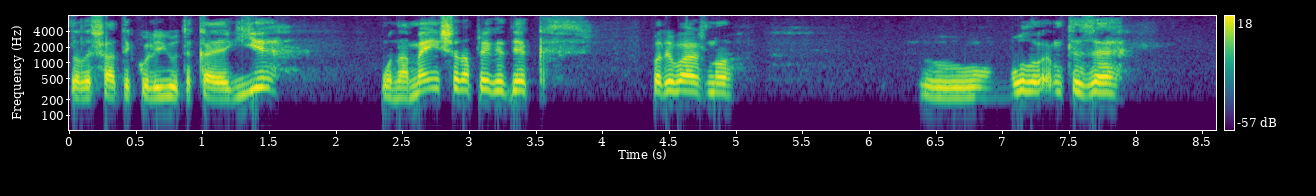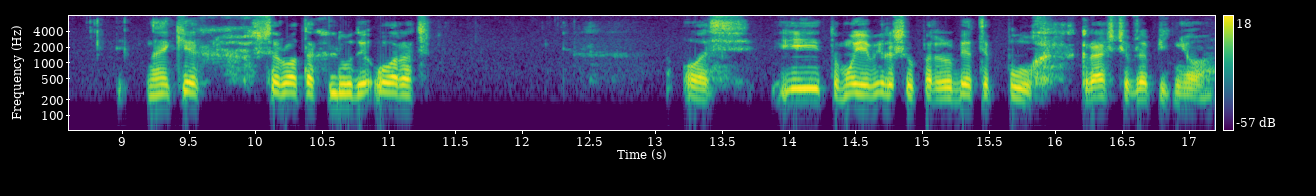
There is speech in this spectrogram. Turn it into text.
залишати колію така, як є. Вона менша, наприклад, як переважно було МТЗ, на яких широтах люди орать. Ось. І тому я вирішив переробити плуг краще вже під нього.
